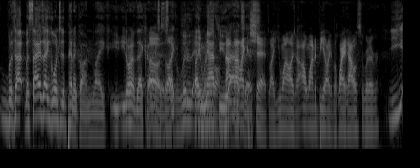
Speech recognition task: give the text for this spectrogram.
Without, besides like go into the Pentagon, like you, you don't have that kind of Oh, access. so like, literally like anywhere in the world. Matthew not, not like a access. shed. Like you want like I want to be like the White House or whatever. Yeah,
